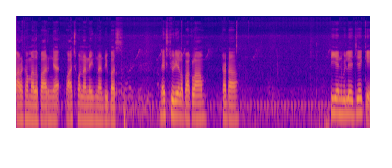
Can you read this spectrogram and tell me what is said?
மறக்காமல் அதை பாருங்கள் வாட்ச் பண்ண அன்னைக்கு நன்றி பாஸ் நெக்ஸ்ட் வீடியோவில் பார்க்கலாம். டாட்டா டிஎன் வில்லேஜ் கே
